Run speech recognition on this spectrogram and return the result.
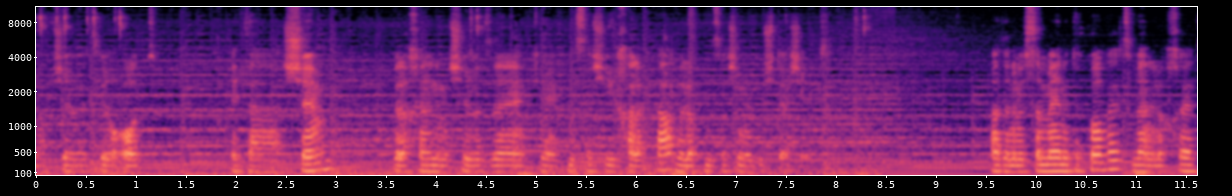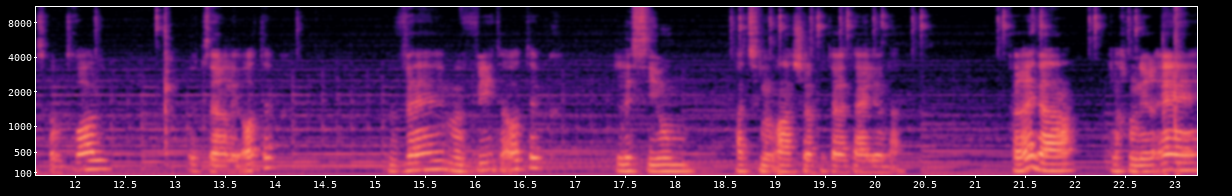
מאפשרת לראות את השם ולכן אני משאיר את זה ככניסה שהיא חלקה ולא כניסה שהיא מטושטשת. אז אני מסמן את הקובץ ואני לוחץ control, יוצר לי עותק ומביא את העותק לסיום התנועה של הכותרת העליונה. כרגע אנחנו נראה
